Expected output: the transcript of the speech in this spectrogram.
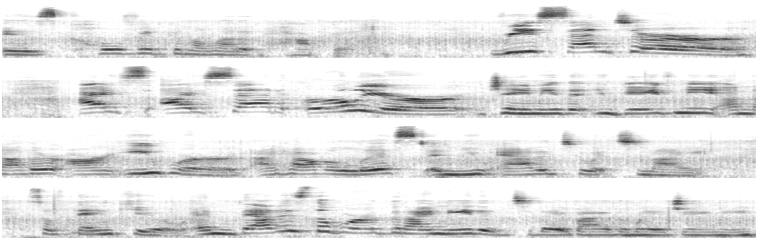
is COVID going to let it happen? Recenter. I, I said earlier, Jamie, that you gave me another RE word. I have a list and you added to it tonight. So thank you. And that is the word that I needed today, by the way, Jamie.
